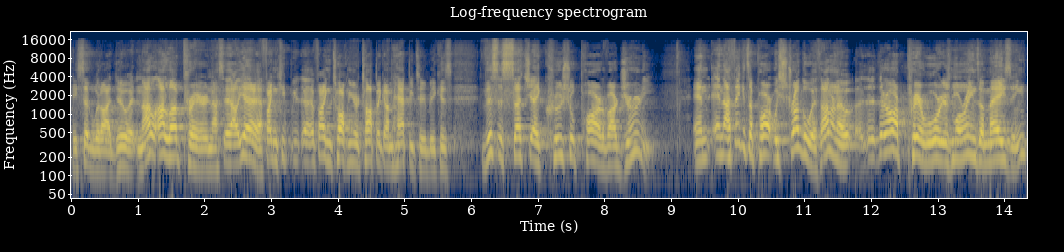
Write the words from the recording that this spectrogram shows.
he said, "Would I do it?" And I, I love prayer, and I said, "Oh yeah, if I can keep, if I can talk on your topic, I'm happy to because this is such a crucial part of our journey." And, and I think it's a part we struggle with. I don't know. There are prayer warriors. Maureen's amazing.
